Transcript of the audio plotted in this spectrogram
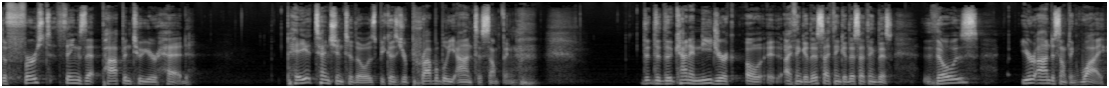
the first things that pop into your head, pay attention to those because you're probably onto something. the, the, the kind of knee jerk, oh, I think of this, I think of this, I think this. Those, you're onto something. Why?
